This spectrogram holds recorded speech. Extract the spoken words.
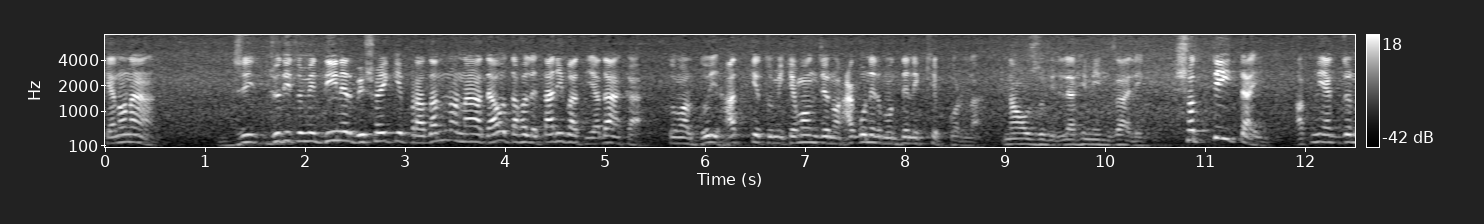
কেননা যদি তুমি দিনের বিষয়কে প্রাধান্য না দাও, তাহলে তারিবাত ইয়াদাকা তোমার দুই হাতকে তুমি কেমন যেন আগুনের মধ্যে নিক্ষেপ করলা। নাওজুবিল্লাহি মিনজালিক সত্যিই তাই। আপনি একজন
